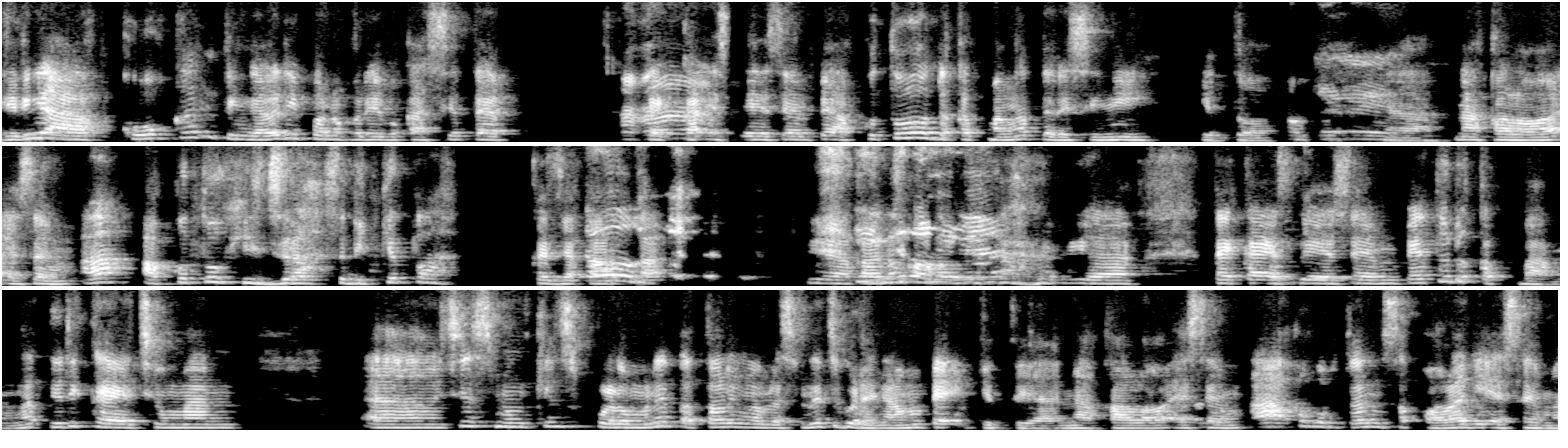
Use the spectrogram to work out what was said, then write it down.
jadi aku kan tinggalnya di Pondok Gede Bekasi, Tep. TK, Heeh. SD, SMP aku tuh deket banget dari sini, gitu. Oke. Ya, nah kalau SMA aku tuh hijrah sedikit lah ke Oh, Jakarta. Iya, karena hijrah kalau ya? ya TK, SD. SMP tuh deket banget, jadi kayak cuman, eee, which is mungkin 10 menit atau 15 menit juga udah nyampe gitu ya. Nah kalau SMA aku kebetulan sekolah di SMA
